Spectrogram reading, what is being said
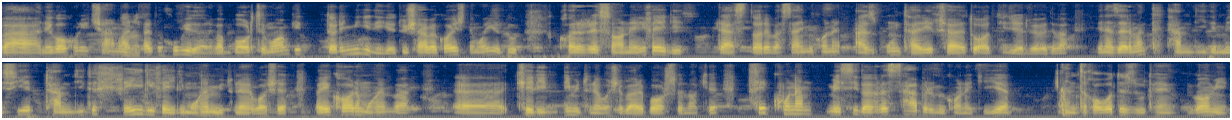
و نگاه کنید چه عملکرد خوبی داره. و بارتمو هم که داری میگی دیگه. تو شبکه های اجتماعی و تو کار رسانه ای خیلی دست داره و سعی می‌کنه از اون طریق شرایط عادی جلوه بده. و به نظر من تمدید مسی تمدید خیلی خیلی مهم می‌تونه باشه و یه کار مهم و کلیدی می‌تونه باشه برای بارسلونا که فکر کنم مسی داره صبر می‌کنه که یه انتخابات زود هنگامی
